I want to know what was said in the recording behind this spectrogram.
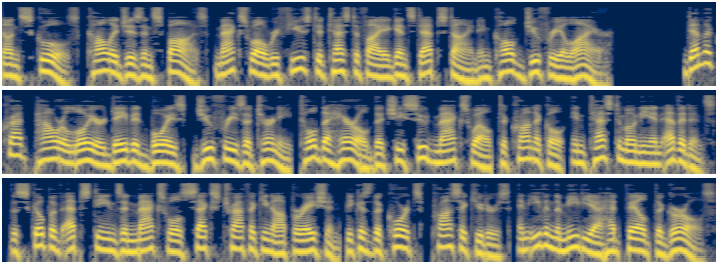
on schools, colleges and spas, Maxwell refused to testify against Epstein and called Giuffre a liar. Democrat power lawyer David Boies, Giuffre's attorney, told the Herald that she sued Maxwell to chronicle, in testimony and evidence, the scope of Epstein's and Maxwell's sex trafficking operation because the courts, prosecutors, and even the media had failed the girls.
